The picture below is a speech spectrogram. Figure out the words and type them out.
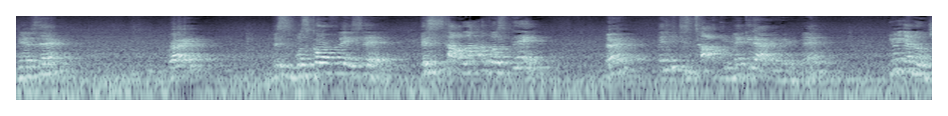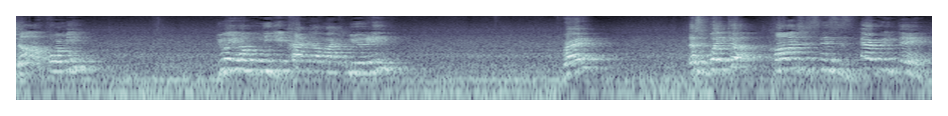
You understand? Right? This is what Scarface said. This is how a lot of us think. Right? Man, you just talking, man. Get out of here, man. You ain't got no job for me. You ain't helping me get cracked out of my community. Right? Let's wake up. Consciousness is everything.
